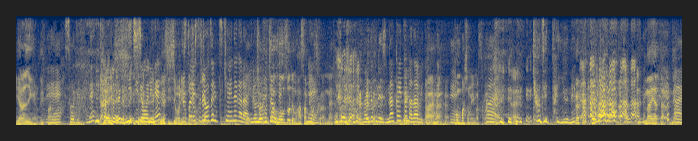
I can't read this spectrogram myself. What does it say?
い、やらなきゃいけないこといっぱいある、えー、そうですね。日常にね、日常にストレスと上手に付き合いながらいろんなことを、ね、放送でも挟みますからね。ねマインドフルネス何回言ったかなみたいなね。コンパッションも言いますから。はい、今日絶対言うね。なんやったらね。は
